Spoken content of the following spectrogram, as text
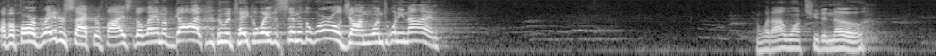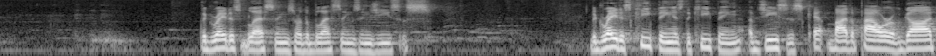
of a far greater sacrifice, the Lamb of God who would take away the sin of the world, John 129. And what I want you to know the greatest blessings are the blessings in Jesus. The greatest keeping is the keeping of Jesus, kept by the power of God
